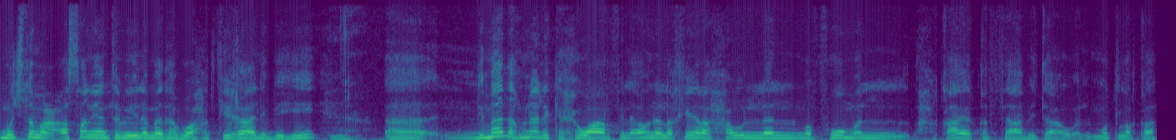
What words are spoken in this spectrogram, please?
مجتمع أصلا ينتمي إلى مذهب واحد في غالبه. نعم. آه لماذا هنالك حوار في الآونة الأخيرة حول المفهوم الحقائق الثابتة أو المطلقة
